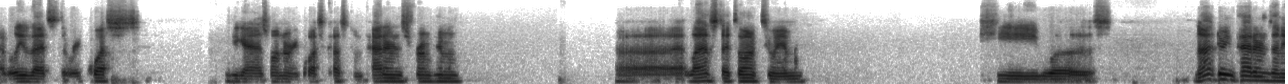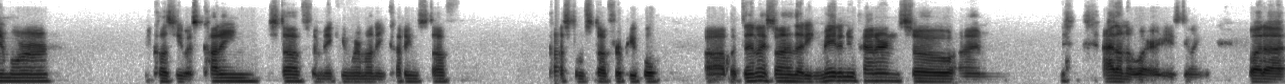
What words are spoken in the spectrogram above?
I believe that's the request. If you guys want to request custom patterns from him, uh, at last I talked to him, he was not doing patterns anymore because he was cutting stuff and making more money cutting stuff, custom stuff for people. Uh, but then I saw that he made a new pattern, so I'm I don't know where he's doing, but uh,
